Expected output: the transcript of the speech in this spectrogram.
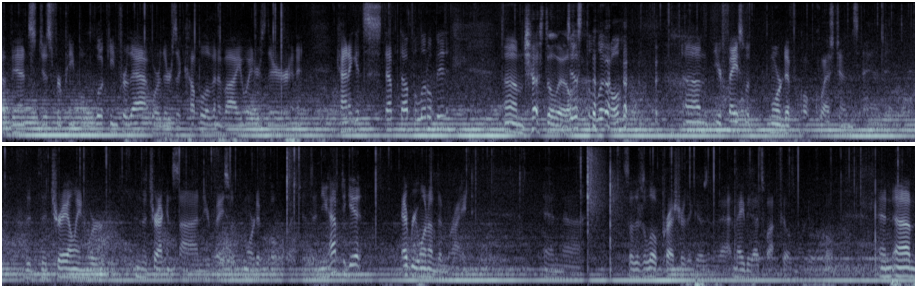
events just for people looking for that, where there's a couple of an evaluators there, and it kind of gets stepped up a little bit. Um, Just a little. just a little. um, you're faced with more difficult questions, and the, the trailing we're in the track and sign, you're faced with more difficult questions, and you have to get every one of them right. And uh, so there's a little pressure that goes into that. Maybe that's why it feels more difficult. And um,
